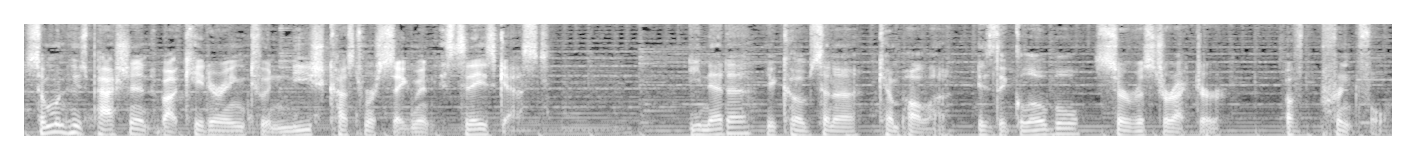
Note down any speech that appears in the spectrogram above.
Someone who's passionate about catering to a niche customer segment is today's guest. Ineta Jakobsona Kampala is the Global Service Director of Printful.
